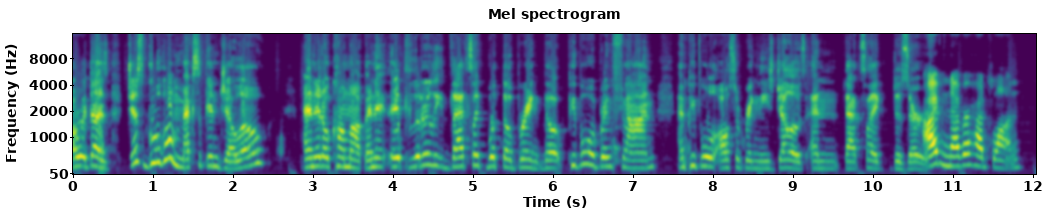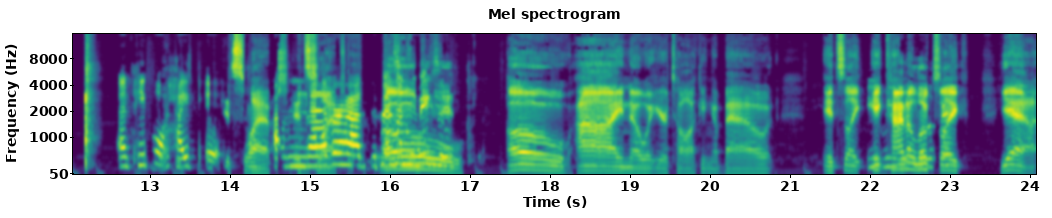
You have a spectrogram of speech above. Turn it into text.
Oh, it does. Oh. Just Google Mexican Jello, and it'll come up. And it, it literally that's like what they'll bring. The people will bring flan, and people will also bring these Jellos, and that's like dessert. I've never had flan, and people What? hype it. It slaps. I've it never slaps. had. Depends on who makes it. Oh. Oh, I know what you're talking about. It's like You- it kind of looks look like yeah.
